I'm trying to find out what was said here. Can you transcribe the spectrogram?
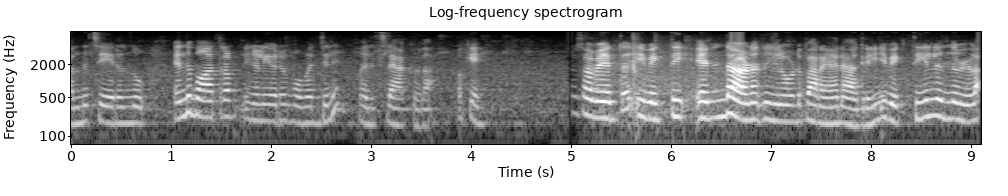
വന്നു ചേരുന്നു എന്ന് മാത്രം നിങ്ങൾ ഈ ഒരു മൊമെന്റിൽ മനസ്സിലാക്കുക. ഓക്കെ സമയത്ത് ഈ വ്യക്തി എന്താണ് നിങ്ങളോട് പറയാൻ ആഗ്രഹിക്കുക ഈ വ്യക്തിയിൽ നിന്നുള്ള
